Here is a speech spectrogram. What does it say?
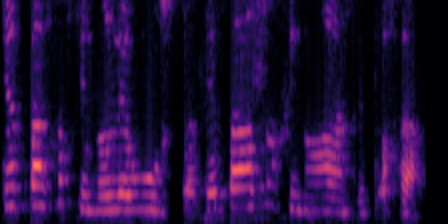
¿qué pasa si no le gusta? ¿Qué pasa si no hace? O sea,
